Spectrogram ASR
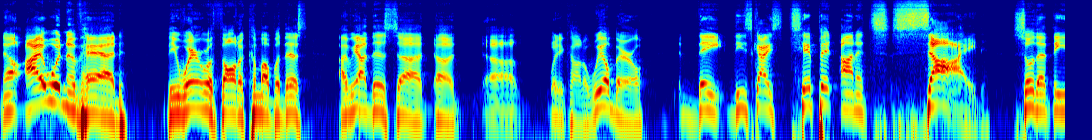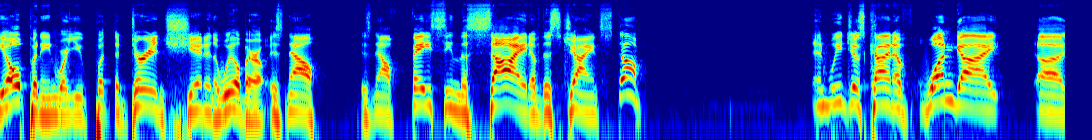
now I wouldn't have had the wherewithal to come up with this. I've got this, uh, uh, uh, what do you call it, a wheelbarrow. They these guys tip it on its side so that the opening where you put the dirt and shit in the wheelbarrow is now is now facing the side of this giant stump and we just kind of one guy uh,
